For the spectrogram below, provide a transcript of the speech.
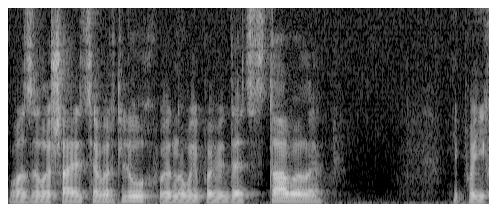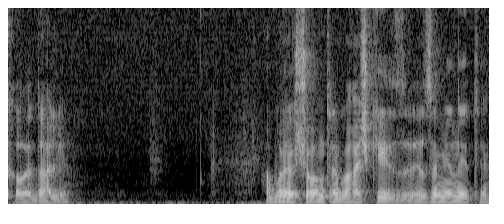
у вас залишається вертлюг, ви новий повідець вставили і поїхали далі. Або якщо вам треба гачки замінити,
